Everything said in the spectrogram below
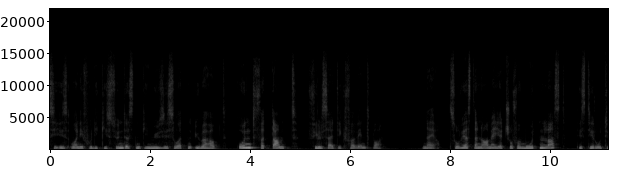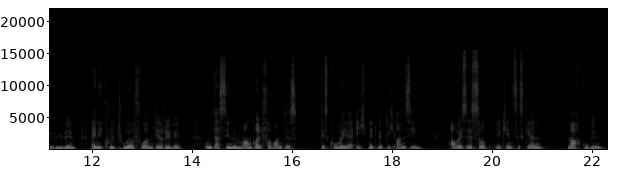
Sie ist eine von den gesündesten Gemüsesorten überhaupt und verdammt vielseitig verwendbar. Naja, so wie es der Name jetzt schon vermuten lässt, ist die rote Rübe eine Kulturform der Rübe. Und dass sie mit Mangold verwandt ist, das kann man ja echt nicht wirklich ansehen. Aber es ist so, ihr könnt es gern nachgoogeln.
